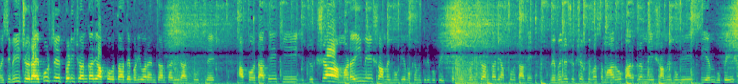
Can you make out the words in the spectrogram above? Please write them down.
इसी बीच रायपुर से एक बड़ी जानकारी आपको बता दें, बड़ी और अहम जानकारी रायपुर से आपको बताते हैं कि शिक्षा मड़ई में शामिल होंगे मुख्यमंत्री भूपेश बघेल। बड़ी जानकारी आपको बता दें, विभिन्न शिक्षक दिवस समारोह कार्यक्रम में शामिल होंगे सीएम भूपेश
